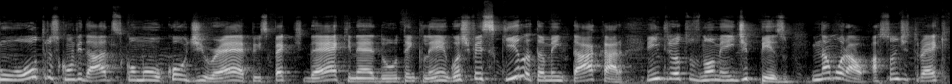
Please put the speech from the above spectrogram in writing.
com outros convidados como o Cold Rap, o Spect Deck, né, do Ten Clan, Ghostface Killa também tá, cara, entre outros nomes aí de peso. E, na moral, a soundtrack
